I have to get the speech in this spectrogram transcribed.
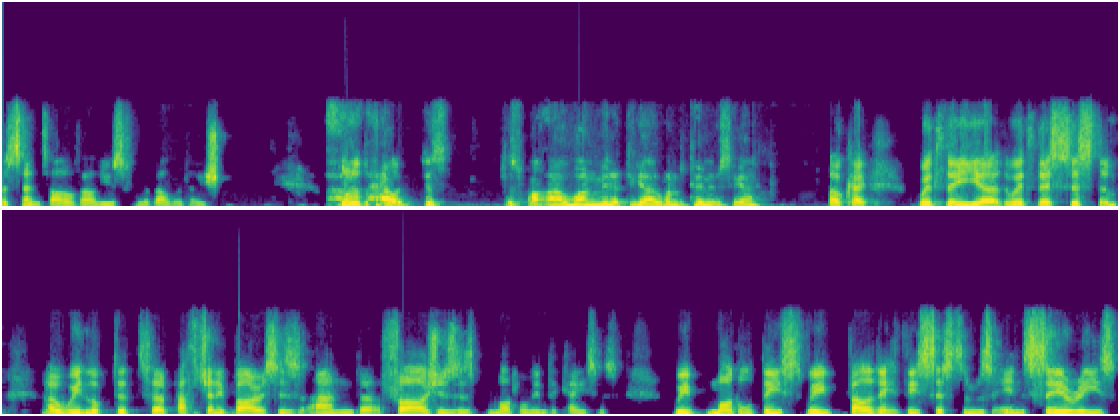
percentile values for the validation. One Uh, Howard, just just one, uh, one minute to go, one to two minutes to go. Okay. With the uh, with this system, uh, we looked at uh, pathogenic viruses and uh, phages as model indicators. We modeled these, we validated these systems in series,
